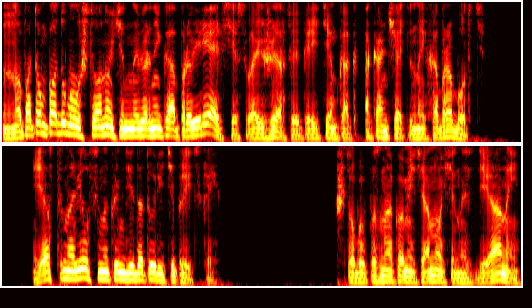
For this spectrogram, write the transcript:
Но потом подумал, что Анохин наверняка проверяет все свои жертвы перед тем, как окончательно их обработать. Я остановился на кандидатуре Теплицкой. Чтобы познакомить Анохина с Дианой,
